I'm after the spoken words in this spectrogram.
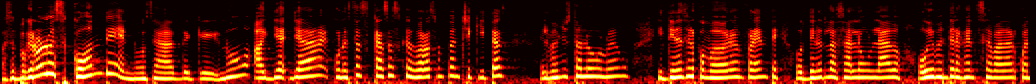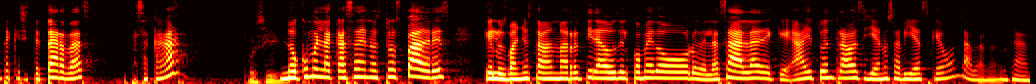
O sea, ¿por qué no lo esconden? O sea, de que no, ah, ya, ya con estas casas que ahora son tan chiquitas, el baño está luego, luego. Y tienes el comedor enfrente o tienes la sala a un lado. Obviamente la gente se va a dar cuenta que si te tardas, vas a cagar. Pues sí. No como en la casa de nuestros padres, que los baños estaban más retirados del comedor o de la sala, de que, ay, tú entrabas y ya no sabías qué onda, ¿verdad? O sea,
